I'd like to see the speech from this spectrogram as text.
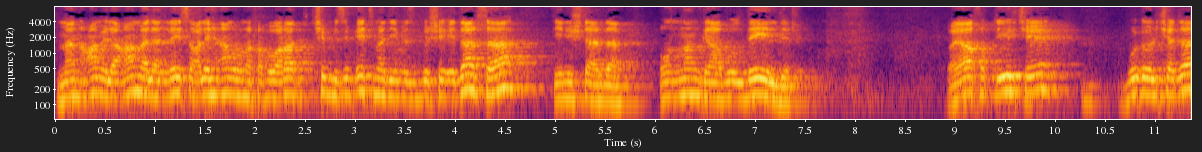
Mən amilə amələn leysə aleyhi əmruna fəhvarad kim bizim etmədiyimiz bir şey edərsə, din işlərdə, ondan qəbul deyildir. Və yaxud deyir ki, bu ölkədə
